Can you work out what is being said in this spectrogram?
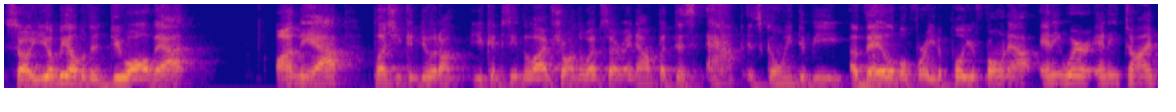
So you'll be able to do all that on the app Plus, you can do it on, you can see the live show on the website right now. But this app is going to be available for you to pull your phone out anywhere, anytime,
